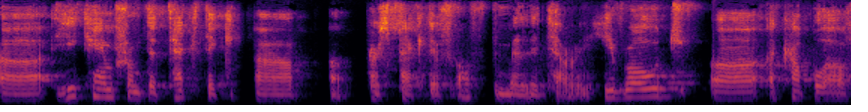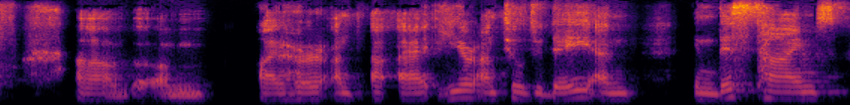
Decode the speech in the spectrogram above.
Uh, he came from the tactic uh, perspective of the military. He wrote uh, a couple of, um, um I heard, uh, I hear until today, and in these times,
